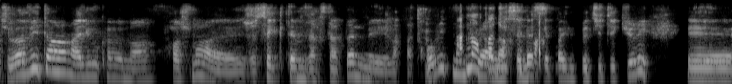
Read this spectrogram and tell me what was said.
tu vas vite, hein, Aliou, quand même. Hein. Franchement, euh, je sais que tu aimes Verstappen, mais va pas trop vite. Non, ah non, pas Mercedes, c'est pas une petite écurie. Et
